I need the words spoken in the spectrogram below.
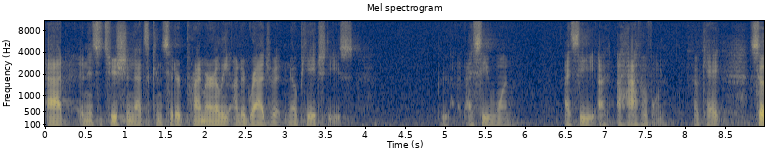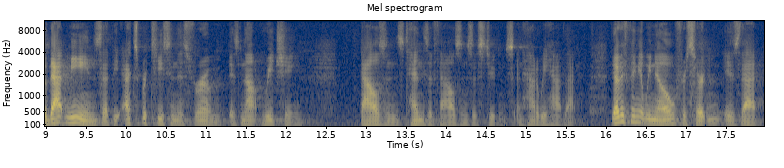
at an institution that's considered primarily undergraduate, no PhDs? I see one. I see a, a half of one. Okay? So that means that the expertise in this room is not reaching thousands, tens of thousands of students. And how do we have that? The other thing that we know for certain is that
